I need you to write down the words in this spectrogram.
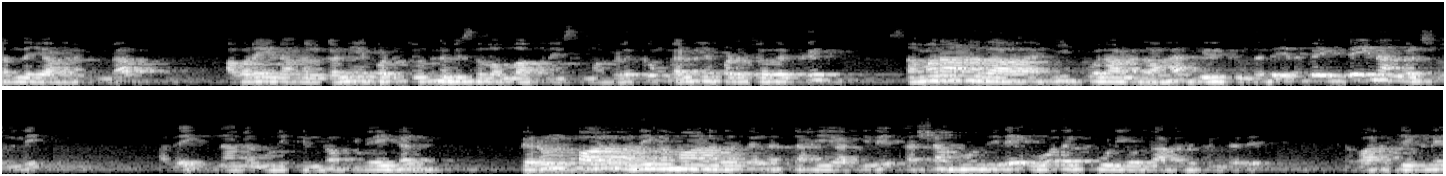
தந்தையாக இருக்கின்றார். அவரை நாங்கள் கண்ணியப்படுத்துவது நபி சொல்லா அலிஸ்லாம் அவர்களுக்கும் கண்ணியப்படுத்துவதற்கு சமனானதாக ஈக்குவலானதாக இருக்கின்றது. எனவே இதை நாங்கள் சொல்லி அதை நாங்கள் முடிக்கின்றோம். இவைகள் பெரும்பாலும் அதிகமானவர்கள் அத்தகையாத்திலே தஷஹூதிலே ஓதக்கூடிய ஒன்றாக இருக்கின்றது. இந்த வார்த்தைகளை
